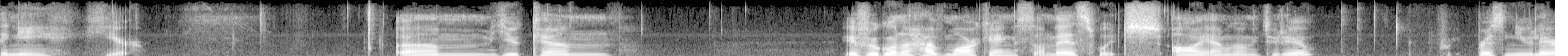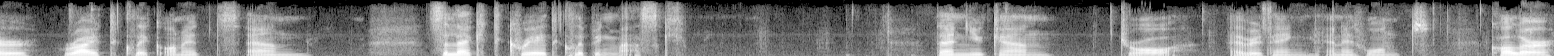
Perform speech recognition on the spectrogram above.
thingy here. Um, you can if we're going to have markings on this, which I am going to do, press new layer, right click on it and select create clipping mask. then you can draw everything and it won't color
